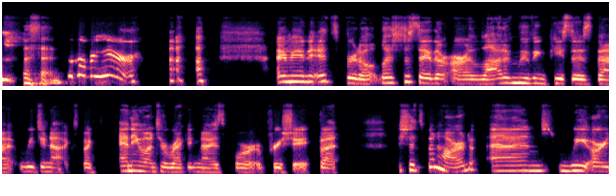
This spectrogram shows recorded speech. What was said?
Listen, Look over here. I mean, it's brutal. Let's just say there are a lot of moving pieces that we do not expect anyone to recognize or appreciate, but shit's been hard and we are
